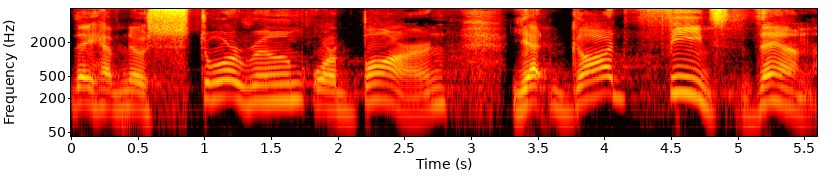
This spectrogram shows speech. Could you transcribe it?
they have no storeroom or barn, yet God feeds them.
